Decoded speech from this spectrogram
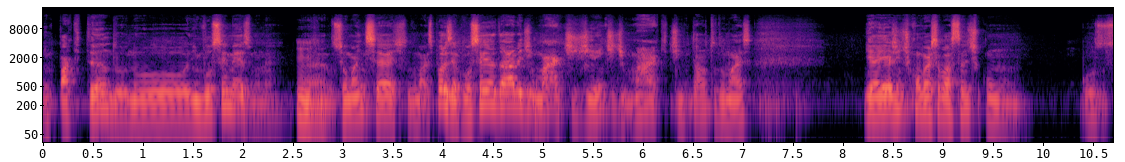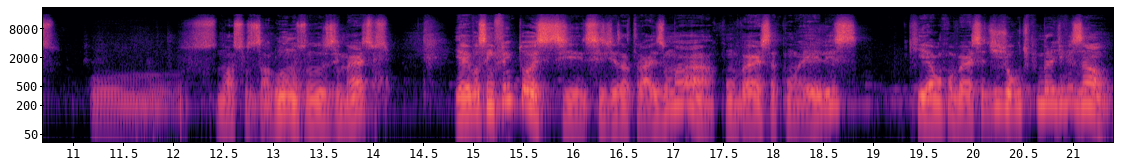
impactando no, em você mesmo, né? É, no seu mindset e tudo mais. Por exemplo, você é da área de marketing, gerente de marketing e tal, tudo mais. E aí a gente conversa bastante com os, os nossos alunos, os imersos. E aí você enfrentou esse- esses dias atrás uma conversa com eles que é uma conversa de jogo de primeira divisão.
